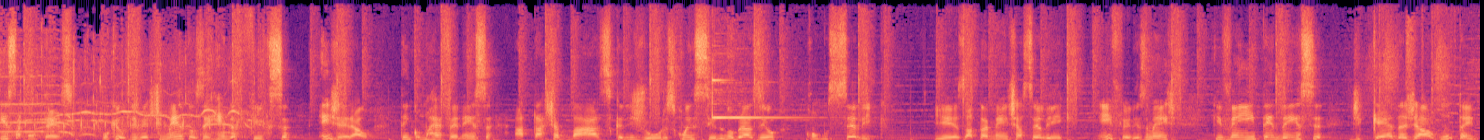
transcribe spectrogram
Isso acontece porque os investimentos em renda fixa, em geral, tem como referência a taxa básica de juros conhecida no Brasil como Selic. E é exatamente a Selic, infelizmente, que vem em tendência de queda já há algum tempo.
